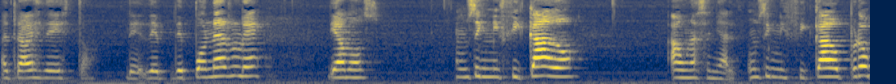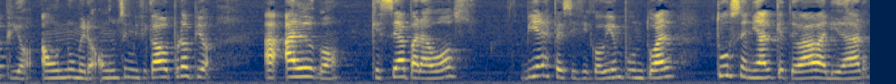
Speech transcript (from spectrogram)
a través de esto, de, de, ponerle, digamos, un significado a una señal, un significado propio a un número o un significado propio a algo que sea para vos bien específico, bien puntual, tu señal que te va a validar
